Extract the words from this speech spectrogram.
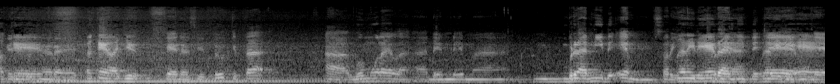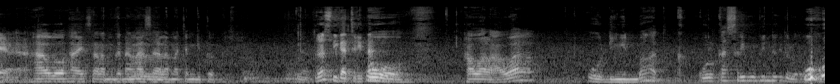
Oke. Oke, lanjut. Oke dari situ kita ah gue mulai lah DM DM berani DM sorry Berani DM berani ya, DM, berani DM. kayak halo hai salam kenal Hmm. segala macam gitu Nah, Terus dikasih cerita? oh awal-awal uh dingin banget. Kulkas seribu pintu gitu loh. Uhu.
